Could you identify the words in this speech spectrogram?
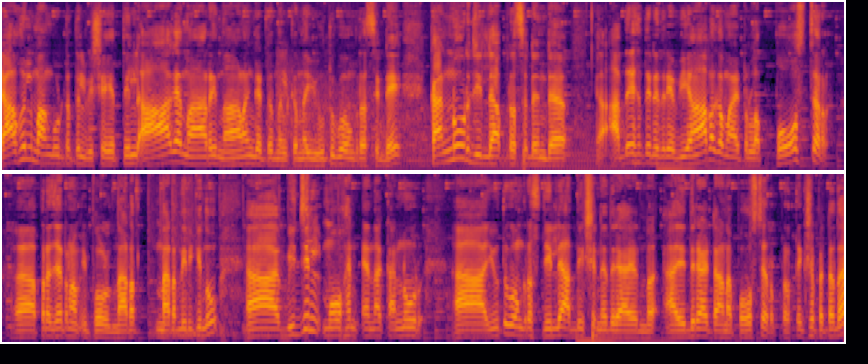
രാഹുൽ മാങ്കൂട്ടത്തിൽ വിഷയത്തിൽ ആകെ മാറി നാണം കെട്ട് നിൽക്കുന്ന യൂത്ത് കോൺഗ്രസിന്റെ കണ്ണൂർ ജില്ലാ പ്രസിഡന്റ് അദ്ദേഹത്തിനെതിരെ വ്യാപകമായിട്ടുള്ള പോസ്റ്റർ പ്രചരണം ഇപ്പോൾ നട നടന്നിരിക്കുന്നു. വിജിൽ മോഹൻ എന്ന കണ്ണൂർ യൂത്ത് കോൺഗ്രസ് ജില്ലാ അധ്യക്ഷനെതിരായ എതിരായിട്ടാണ് പോസ്റ്റർ പ്രത്യക്ഷപ്പെട്ടത്.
